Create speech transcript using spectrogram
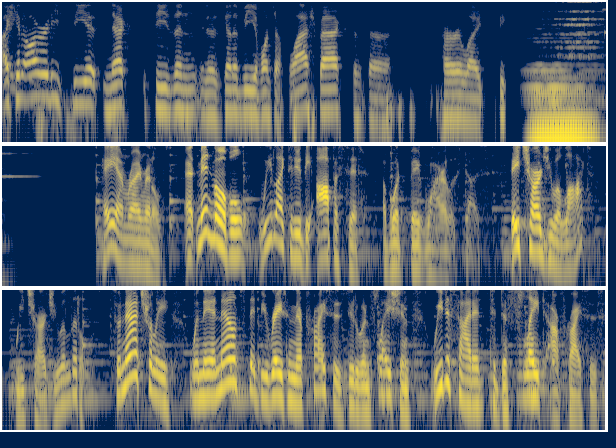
I can already see it next season. There's gonna be a bunch of flashbacks as to her like be- Hey, I'm Ryan Reynolds. At Mint Mobile, we like to do the opposite of what Big Wireless does. They charge you a lot, we charge you a little. So naturally, when they announced they'd be raising their prices due to inflation, we decided to deflate our prices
